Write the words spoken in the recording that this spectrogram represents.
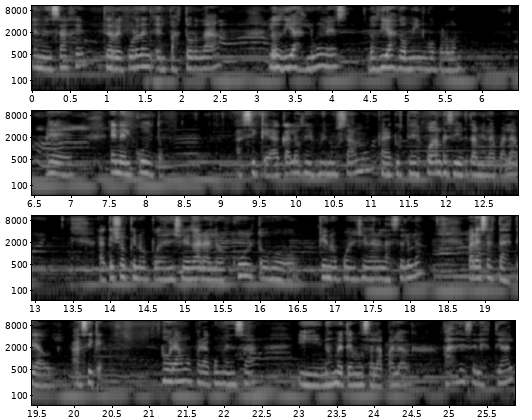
el mensaje que recuerden el pastor da los días lunes, los días domingo, perdón, eh, en el culto. Así que acá los desmenuzamos para que ustedes puedan recibir también la palabra. Aquellos que no pueden llegar a los cultos o que no pueden llegar a la célula, para eso está este audio. Así que oramos para comenzar y nos metemos a la palabra. Padre Celestial,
